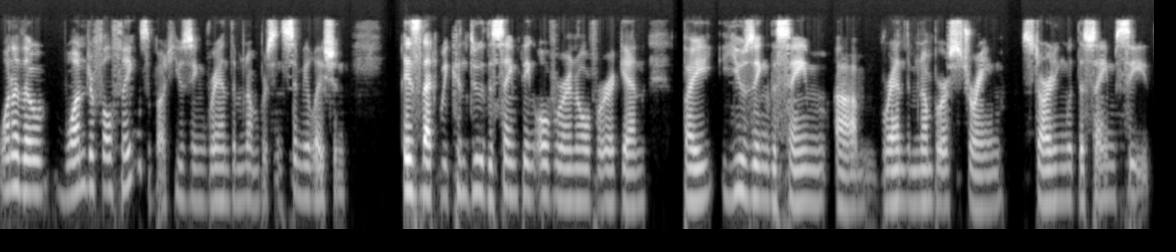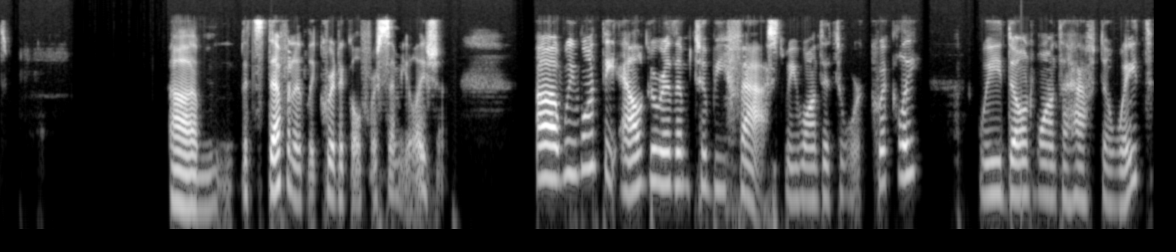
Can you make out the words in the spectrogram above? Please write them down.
one of the wonderful things about using random numbers in simulation is that we can do the same thing over and over again by using the same um, random number stream, starting with the same seed. Um, it's definitely critical for simulation. Uh, we want the algorithm to be fast. We want it to work quickly. We don't want to have to wait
